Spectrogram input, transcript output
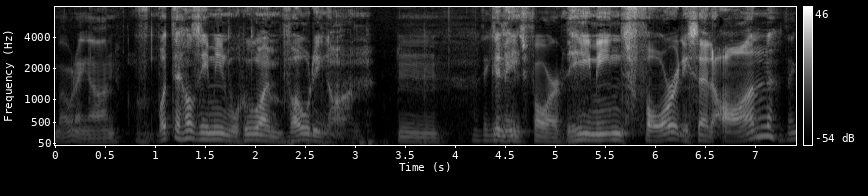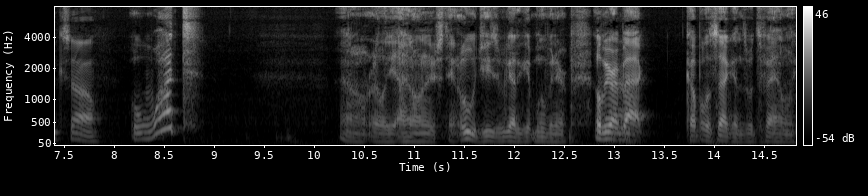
Voting on. What the hell does he mean, who I'm voting on? Hmm. I think Did he he- means four. He means for, and he said on? I think so. What? I don't really, I don't understand. Oh, geez, we got to get moving here. We'll be right back. A couple of seconds with the family.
